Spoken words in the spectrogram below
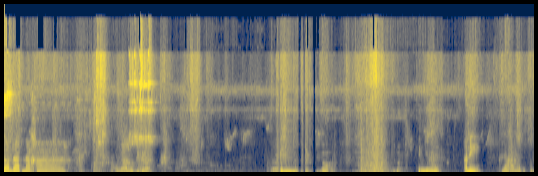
ต้อนรับนะคะเอางานรู้สิเดี๋ยวกินกินด้วยกินอยู่อันนี้อย่างอันนั้นกิน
